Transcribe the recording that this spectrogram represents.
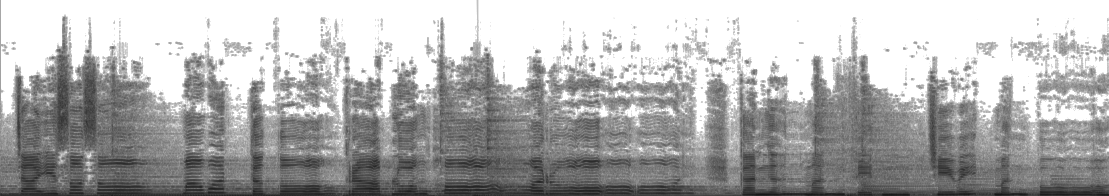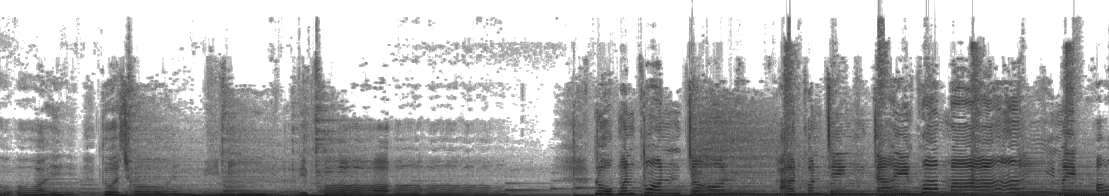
อบใจโซโซ มาวัดตะโกกราบหลวงพ่อรวยการเงินมันติด ชีวิตมันป่วย ตัวช่วยไม่มีเลยพ่อ ลูกมันคนจน ขาดคนจริงใจความหมายไม่พอ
